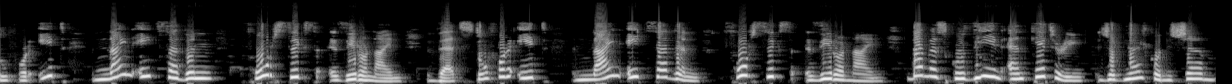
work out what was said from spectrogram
248-987-4609 That's 4609 دمس كوزين اند كاترينج جبنا لكم الشام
